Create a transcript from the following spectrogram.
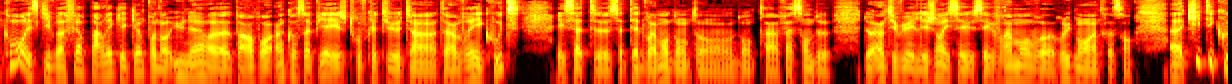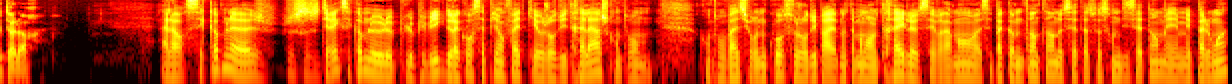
comment est-ce qu'il va faire parler quelqu'un pendant une heure euh, par rapport à un course à pied? Et je trouve que tu as un, vrai écoute et ça te ça t'aide vraiment dans ta façon de interviewer les gens et c'est c'est vraiment rudement intéressant. Qui t'écoute alors? Alors c'est comme le, je, dirais que c'est comme le, le, public de la course à pied en fait qui est aujourd'hui très large. Quand on quand on va sur une course aujourd'hui notamment dans le trail c'est vraiment c'est pas comme Tintin de 7 à 77 ans mais mais pas loin.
